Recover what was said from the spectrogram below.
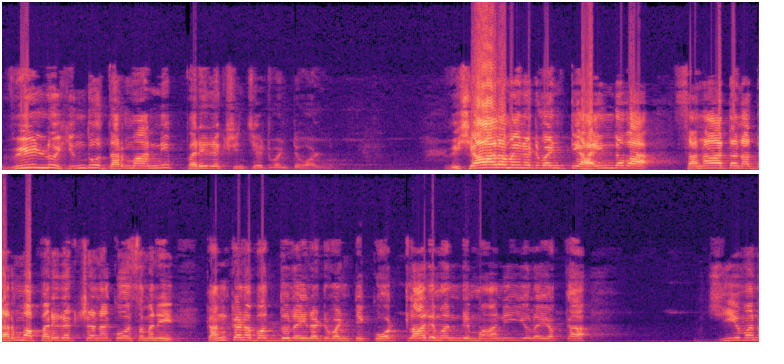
వీళ్ళు హిందూ ధర్మాన్ని పరిరక్షించేటువంటి వాళ్ళు. విశాలమైనటువంటి హైందవ సనాతన ధర్మ పరిరక్షణ కోసమని కంకణబద్ధులైనటువంటి కోట్లాది మంది మహనీయుల యొక్క జీవన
